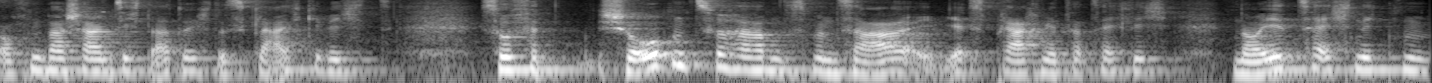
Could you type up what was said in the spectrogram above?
offenbar scheint sich dadurch das Gleichgewicht so verschoben zu haben, dass man sah, jetzt brauchen wir tatsächlich neue Techniken.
